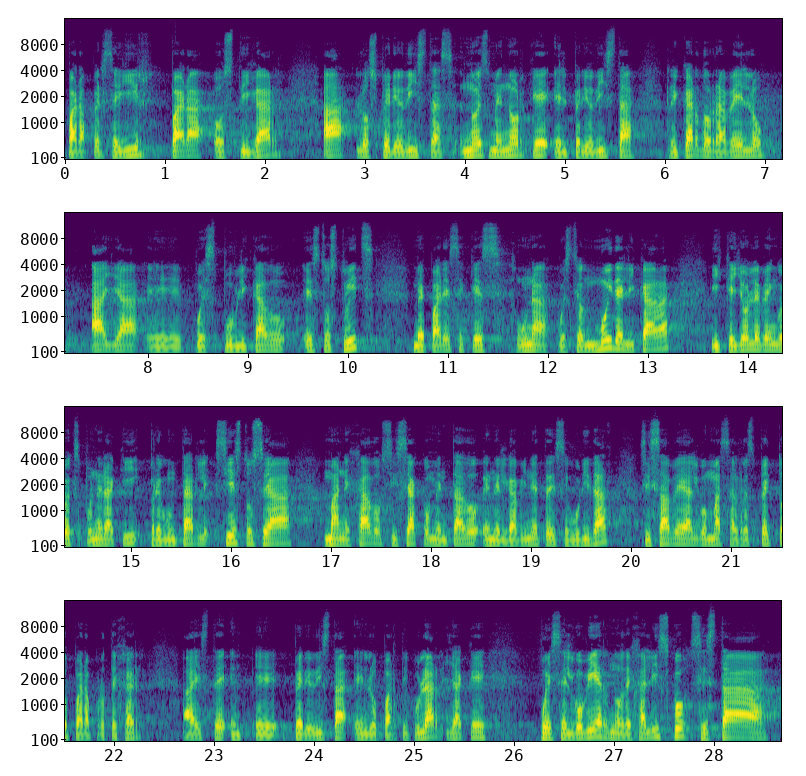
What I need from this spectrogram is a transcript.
para perseguir, para hostigar a los periodistas. No es menor que el periodista Ricardo Ravelo haya eh, pues publicado estos tweets. Me parece que es una cuestión muy delicada y que yo le vengo a exponer aquí, preguntarle si esto se ha manejado, si se ha comentado en el gabinete de seguridad, si sabe algo más al respecto para proteger a este eh, periodista en lo particular, ya que pues el gobierno de Jalisco se está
